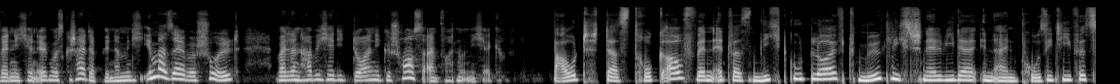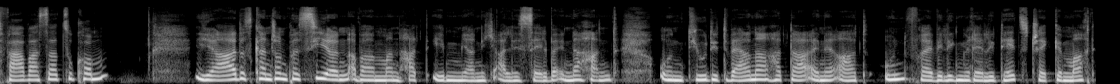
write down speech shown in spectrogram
wenn ich an irgendwas gescheitert bin, dann bin ich immer selber schuld, weil dann habe ich ja die dornige Chance einfach nur nicht ergriffen baut das Druck auf, wenn etwas nicht gut läuft, möglichst schnell wieder in ein positives Fahrwasser zu kommen? Ja, das kann schon passieren, aber man hat eben ja nicht alles selber in der Hand. Und Judith Werner hat da eine Art unfreiwilligen Realitätscheck gemacht,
